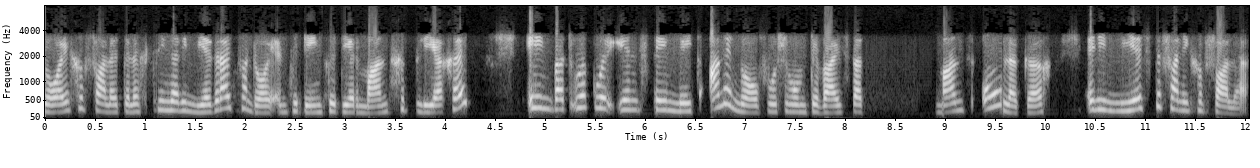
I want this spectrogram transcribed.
daai gevalle het hulle gesien dat die meerderheid van daai insidente deur mans gepleeg het en wat ook ooreenstem met ander navorsing om te wys dat mans ongelukkig in die meeste van die gevalle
